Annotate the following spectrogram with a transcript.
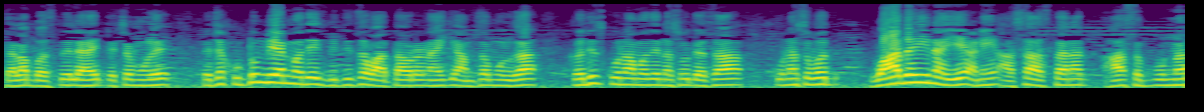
त्याला बसलेले आहेत. त्याच्यामुळे त्याच्या कुटुंबियांमध्ये एक भीतीचं वातावरण आहे की आमचा मुलगा कधीच कुणामध्ये नसो त्याचा कुणासोबत वादही नाहीये आणि असं असताना हा संपूर्ण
